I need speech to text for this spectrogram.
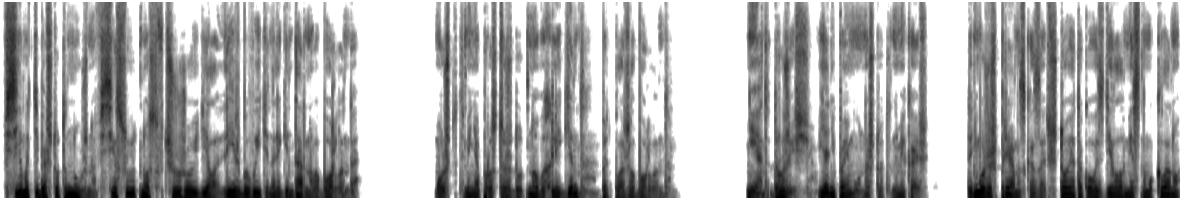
Всем от тебя что-то нужно, все суют нос в чужое дело, лишь бы выйти на легендарного Борланда. «Может, от меня просто ждут новых легенд?» — предположил Борланд. «Нет, дружище, я не пойму, на что ты намекаешь. Ты не можешь прямо сказать, что я такого сделал местному клану,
